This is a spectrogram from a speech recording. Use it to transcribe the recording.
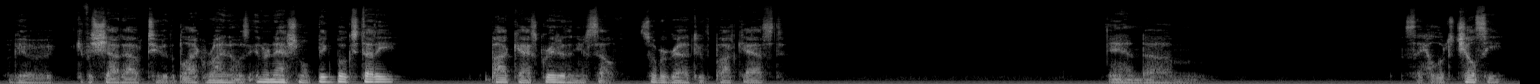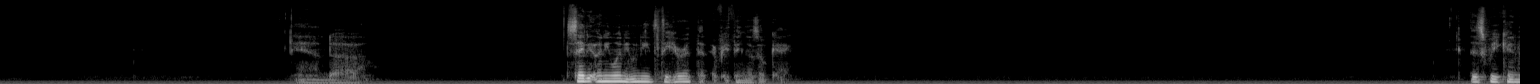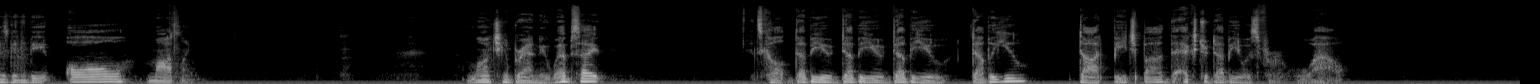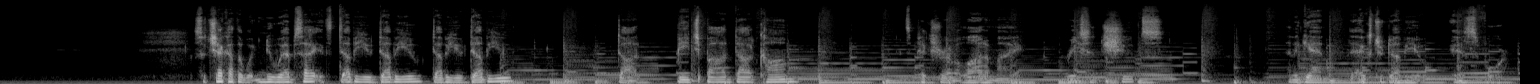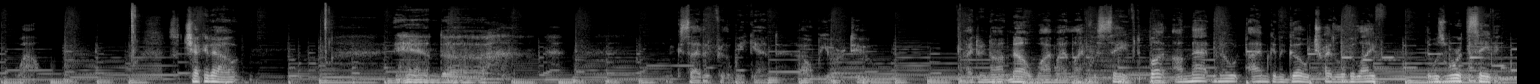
We'll give, give a shout out to the Black Rhinos International Big Book Study, podcast Greater Than Yourself, Sober Gratitude podcast, and um, say hello to Chelsea. And uh, say to anyone who needs to hear it that everything is okay. This weekend is going to be all modeling. I'm launching a brand new website. It's called www dot beachbod. The extra W is for wow. So check out the new website. It's www.beachbod.com. It's a picture of a lot of my recent shoots. And again, the extra W is for wow. So check it out. And uh, I'm excited for the weekend. I hope you are too. I do not know why my life was saved, but on that note, I'm going to go try to live a life that was worth saving.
